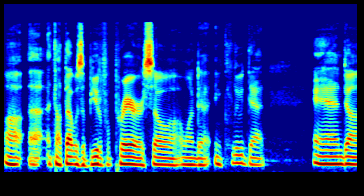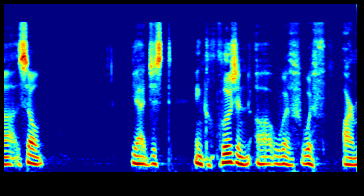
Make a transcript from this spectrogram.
Uh, uh, I thought that was a beautiful prayer, so I wanted to include that. And uh, so, yeah, just in conclusion, uh, with with our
